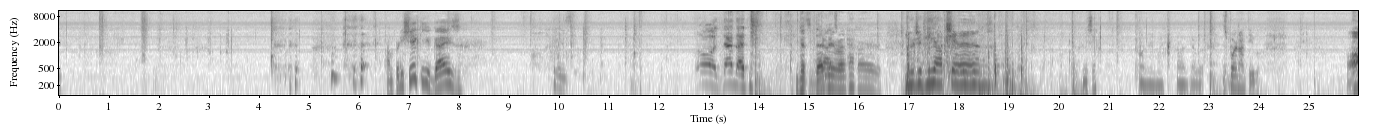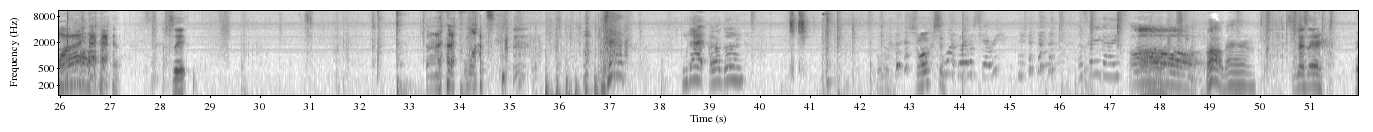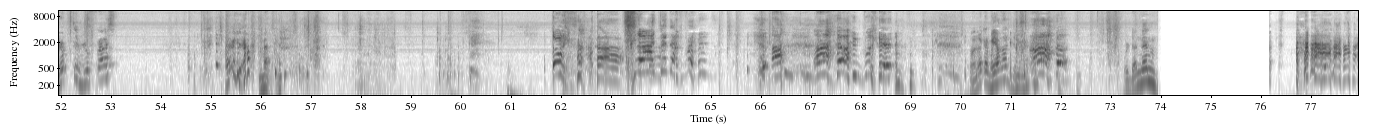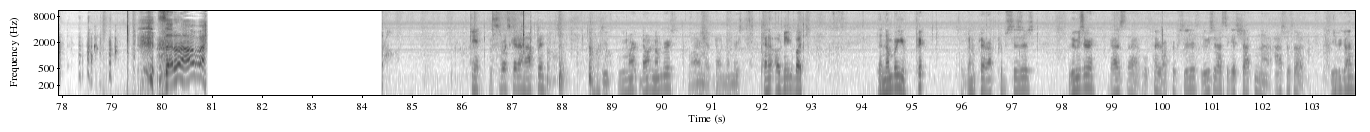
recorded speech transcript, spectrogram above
weird. I'm pretty shaky, you guys. Oh, that that. That's deadly, That's man. Pepper. Allergic reaction. Let me see. Oh, never mind. I want to grab it. Just pour it on the table. Oh! Sit. what? Who's that? Who that? I got gun. Smokes. What? Do I look scary? Let's go, you guys. Oh. oh. Oh, man. See you guys later. Hurry up then, real fast. Hurry up, man. Ah, shut that friends! Ah, ah, my booger! Don't look at me, I'm not doing it. Ah! We're done then. Settle up! Okay, this is what's gonna happen. We, we mark down numbers. Well, I mark down numbers. Kind of ugly, but the number you pick, we're gonna play rock paper scissors. Loser, guys, we'll play rock paper scissors. Loser has to get shot in the ass with a BB gun,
